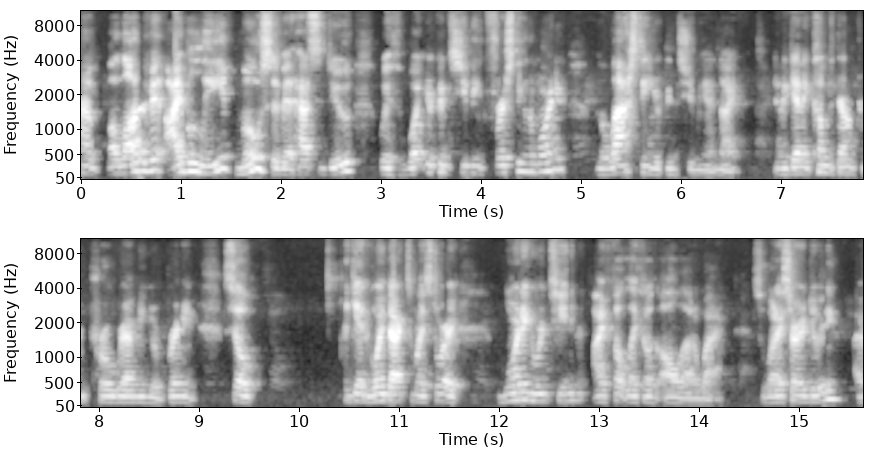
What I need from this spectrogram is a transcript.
have a lot of it, I believe, most of it has to do with what you're consuming first thing in the morning and the last thing you're consuming at night. And again, it comes down to programming your brain. So again, going back to my story, morning routine, I felt like I was all out of whack. So what I started doing, I,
